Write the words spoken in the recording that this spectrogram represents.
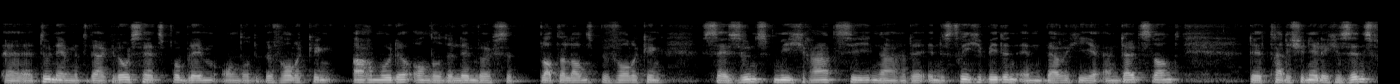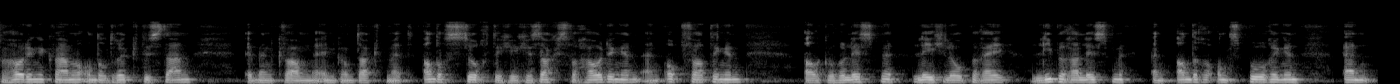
uh, toenemend werkloosheidsprobleem onder de bevolking, armoede onder de Limburgse plattelandsbevolking, seizoensmigratie naar de industriegebieden in België en Duitsland, de traditionele gezinsverhoudingen kwamen onder druk te staan. Men kwam in contact met andersoortige gezagsverhoudingen en opvattingen, alcoholisme, leegloperij, liberalisme en andere ontsporingen. En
